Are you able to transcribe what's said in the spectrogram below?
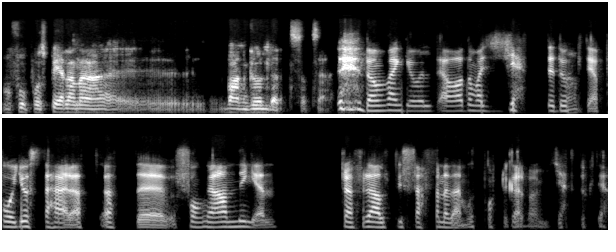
Och fotbollsspelarna eh, vann guldet så att säga. de vann guld. Ja, de var jätteduktiga på just det här att, att eh, fånga andningen. Framför allt vid straffarna där mot Portugal var de jätteduktiga.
